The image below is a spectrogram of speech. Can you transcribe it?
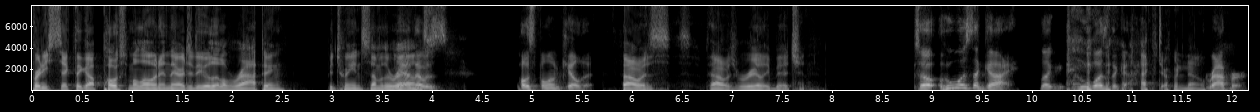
Pretty sick. They got Post Malone in there to do a little rapping between some of the rounds. Yeah, that was Post Malone killed it. that was that was really bitching. So who was the guy? Like who was the guy? I don't know. Rapper.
